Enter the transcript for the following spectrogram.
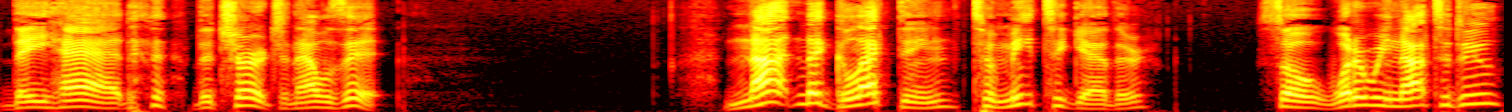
They had the church, and that was it. Not neglecting to meet together. So, what are we not to do?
